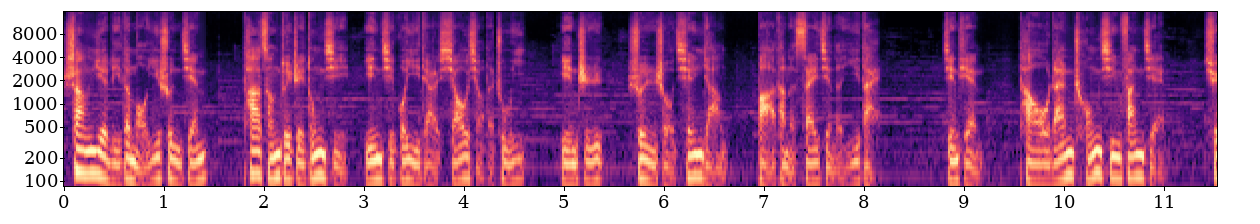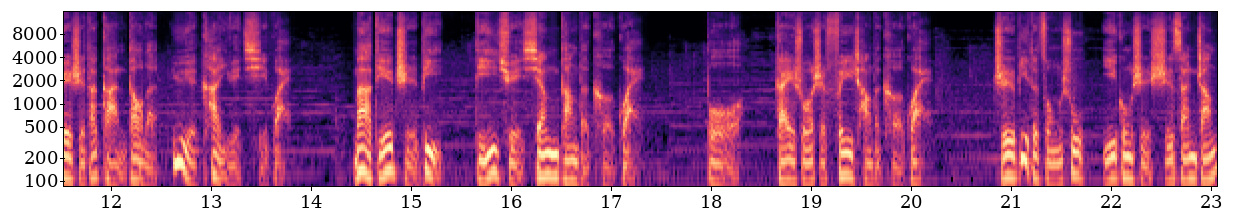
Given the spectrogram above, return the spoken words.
上夜里的某一瞬间，他曾对这东西引起过一点小小的注意。因之顺手牵羊，把它们塞进了衣袋。今天他偶然重新翻检，却使他感到了越看越奇怪。那叠纸币的确相当的可怪，不该说是非常的可怪。纸币的总数一共是十三张，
